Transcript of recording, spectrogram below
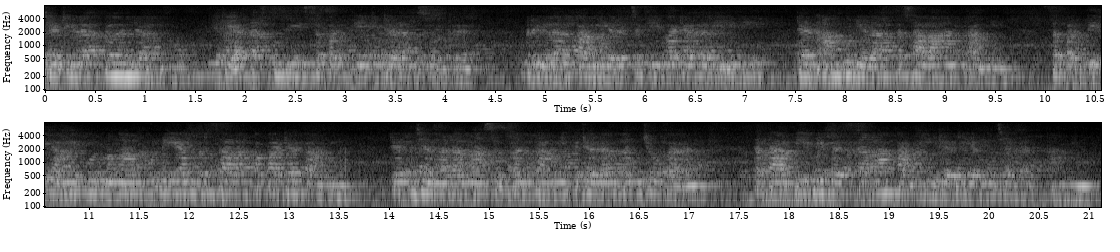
jadilah kehendakmu di atas bumi seperti di dalam surga. Berilah kami rezeki pada hari ini, dan ampunilah kesalahan kami, seperti kami pun mengampuni yang bersalah kepada kami. Dan janganlah masukkan kami ke dalam pencobaan, tetapi bebaskanlah kami dari yang jahat. Amin.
